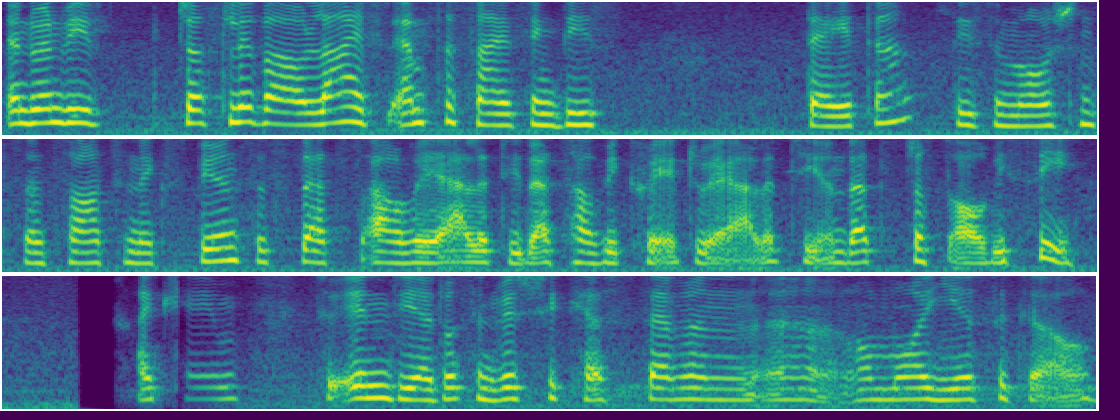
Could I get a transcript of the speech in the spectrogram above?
and when we just live our lives emphasizing these data, these emotions and thoughts and experiences, that's our reality, that's how we create reality and that's just all we see. I came to India, it was in Rishikesh seven uh, or more years ago.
